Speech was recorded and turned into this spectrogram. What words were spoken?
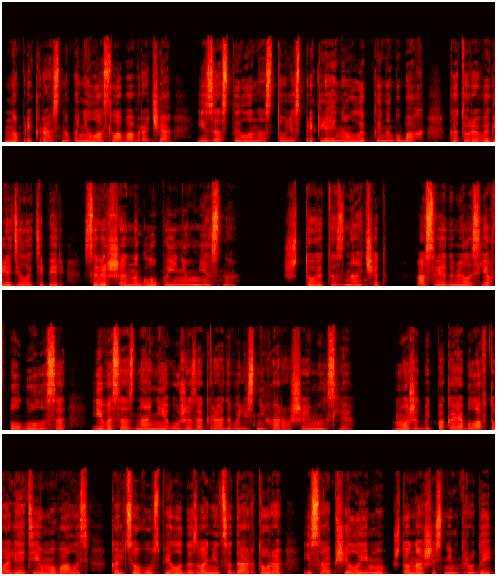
но прекрасно поняла слова врача и застыла на стуле с приклеенной улыбкой на губах, которая выглядела теперь совершенно глупо и неуместно. «Что это значит?» — осведомилась я в полголоса, и в осознании уже закрадывались нехорошие мысли. Может быть, пока я была в туалете и умывалась, Кольцова успела дозвониться до Артура и сообщила ему, что наши с ним труды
